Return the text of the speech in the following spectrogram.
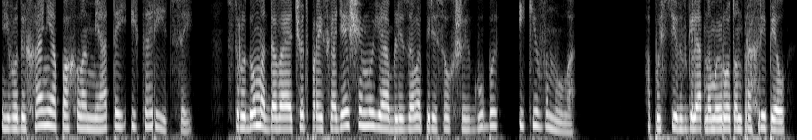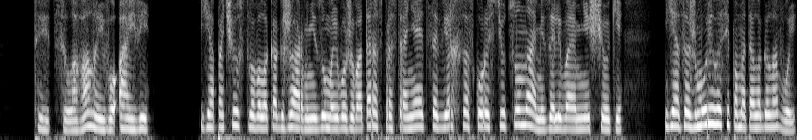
Его дыхание пахло мятой и корицей. С трудом отдавая отчет происходящему, я облизала пересохшие губы и кивнула. Опустив взгляд на мой рот, он прохрипел. «Ты целовала его, Айви?» Я почувствовала, как жар внизу моего живота распространяется вверх со скоростью цунами, заливая мне щеки. Я зажмурилась и помотала головой.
